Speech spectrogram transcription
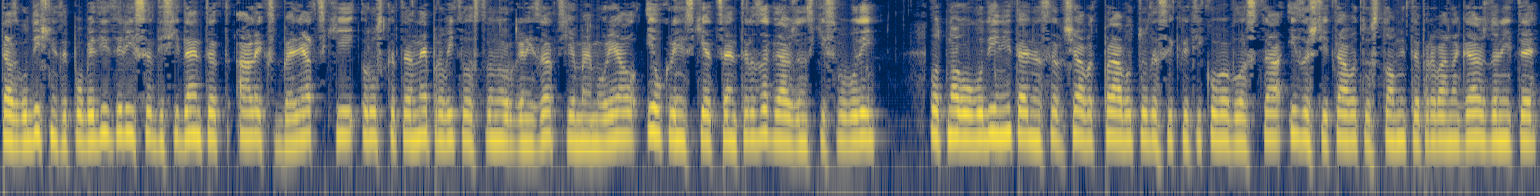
Таз годишните победители са дисидентът Алекс Беляцки, руската неправителствена организация Мемориал и Украинският център за граждански свободи. От много години те насърчават правото да се критикува властта и защитават основните права на гражданите,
